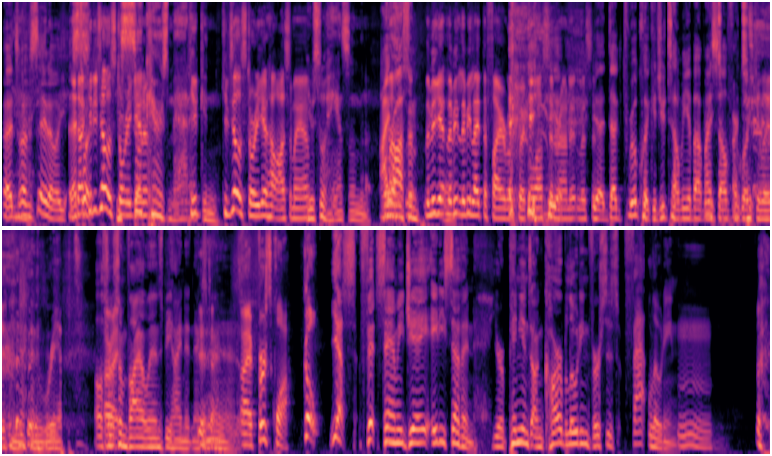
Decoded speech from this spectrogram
That's what I'm saying. I'm like, that's Doug, what- can you tell the story He's so again? charismatic can, you, and can you tell the story again? How awesome I am? you're so handsome and I- You're awesome. let me get let me let me light the fire real quick. We'll all sit around it and listen. yeah, Doug. Real quick, could you tell me about myself? articulate and, and ripped. I'll throw right. some violins behind it next time. All right, first qua. Go. Yes, Fit Sammy J87. Your opinions on carb loading versus fat loading. Mm.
